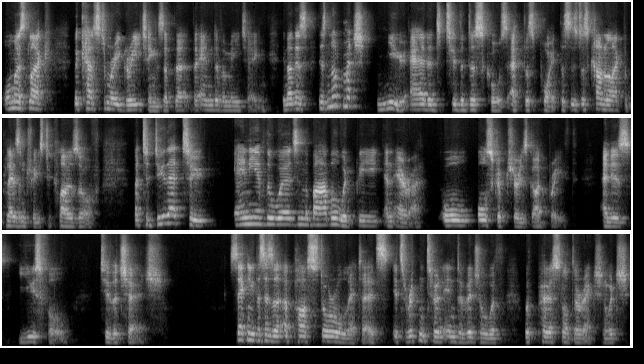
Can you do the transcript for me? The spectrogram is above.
almost like the customary greetings at the, the end of a meeting. You know, there's, there's not much new added to the discourse at this point. This is just kind of like the pleasantries to close off. But to do that to any of the words in the Bible would be an error. All, all scripture is God breathed and is useful to the church. Secondly, this is a, a, pastoral letter. It's, it's written to an individual with, with personal direction, which,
